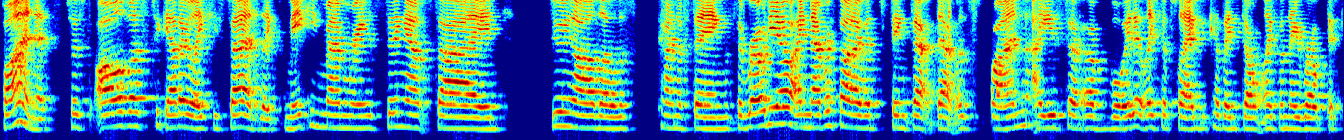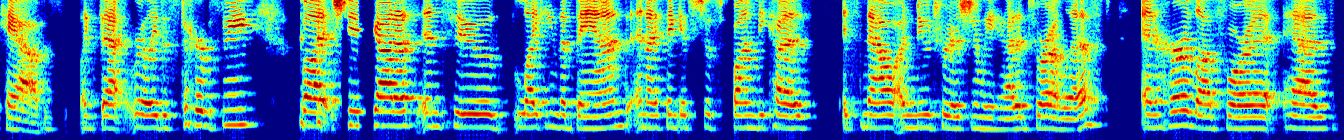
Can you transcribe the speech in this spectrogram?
fun. It's just all of us together like you said, like making memories, sitting outside, doing all those kind of things. The rodeo, I never thought I would think that that was fun. I used to avoid it like the plague because I don't like when they rope the calves. Like that really disturbs me. But she's got us into liking the band. And I think it's just fun because it's now a new tradition we added to our list. And her love for it has,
